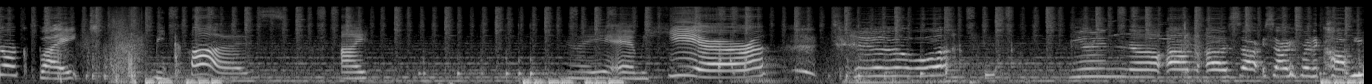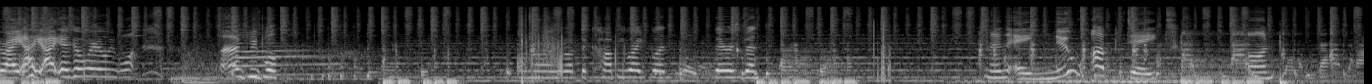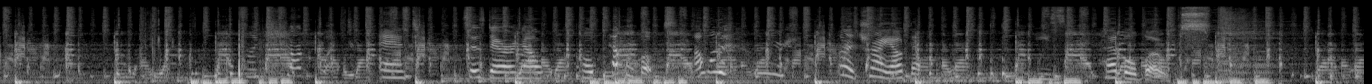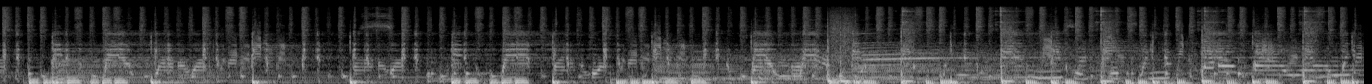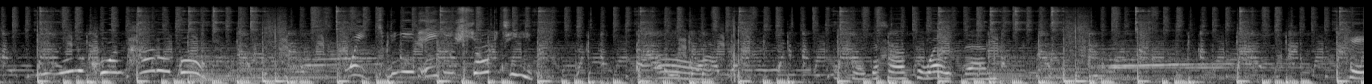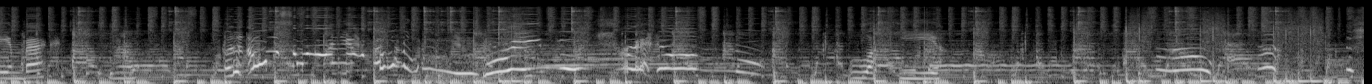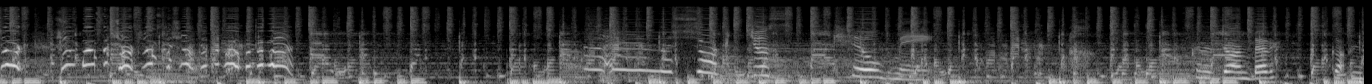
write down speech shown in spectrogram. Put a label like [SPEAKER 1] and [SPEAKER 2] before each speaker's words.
[SPEAKER 1] shark bite because I I am here to you know um uh sorry sorry for the copyright. I I, I don't really want uh, people knowing about the copyright, but there's been been a new update on and says there are now no pebble boats. I wanna I wanna try out that these pebble boats. Have to wait then. I'm back.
